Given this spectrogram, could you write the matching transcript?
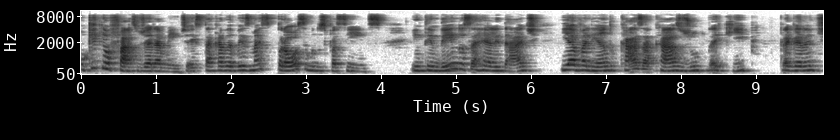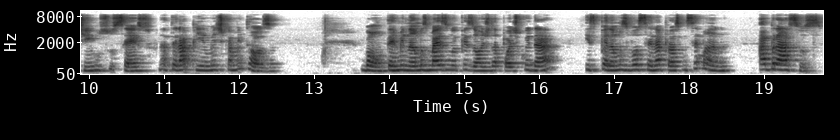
O que, que eu faço diariamente? É estar cada vez mais próximo dos pacientes, entendendo essa realidade e avaliando caso a caso junto da equipe para garantir um sucesso na terapia medicamentosa. Bom, terminamos mais um episódio da Pode Cuidar. Esperamos você na próxima semana. Abraços!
